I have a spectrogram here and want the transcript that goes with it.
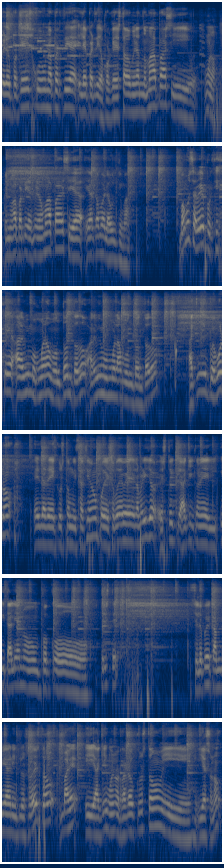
pero porque he jugado una partida y le he perdido, porque he estado mirando mapas y, bueno, en una partida he mirado mapas y he, acabado la última. Vamos a ver, porque es que ahora mismo mola un montón todo, ahora mismo mola un montón todo. Aquí, pues bueno, en la de customización, pues se puede ver el amarillo. Estoy aquí con el italiano un poco triste. Se le puede cambiar incluso esto, ¿vale? Y aquí, bueno, raro custom y, eso, ¿no?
